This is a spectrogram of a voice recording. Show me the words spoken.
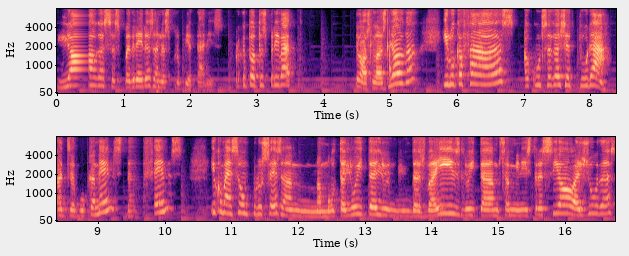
lloga les pedreres en els propietaris, perquè tot és privat. Llavors les lloga i el que fa és aconsegueix aturar els abocaments de FEMS i comença un procés amb, amb molta lluita dels veïns, lluita amb l'administració, ajudes,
